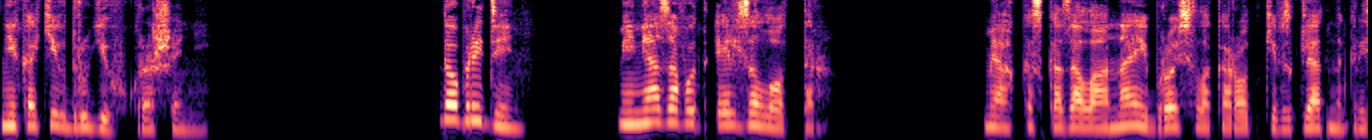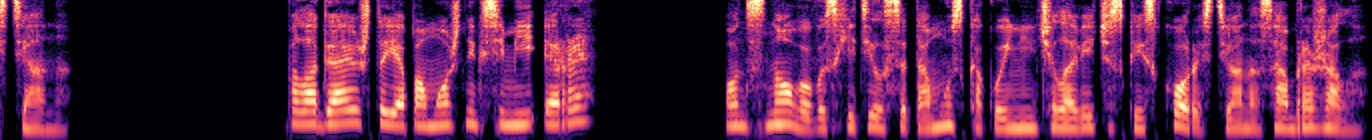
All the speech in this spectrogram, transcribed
Никаких других украшений. «Добрый день. Меня зовут Эльза Лоттер», — мягко сказала она и бросила короткий взгляд на Кристиана. «Полагаю, что я помощник семьи Эре?» Он снова восхитился тому, с какой нечеловеческой скоростью она соображала.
